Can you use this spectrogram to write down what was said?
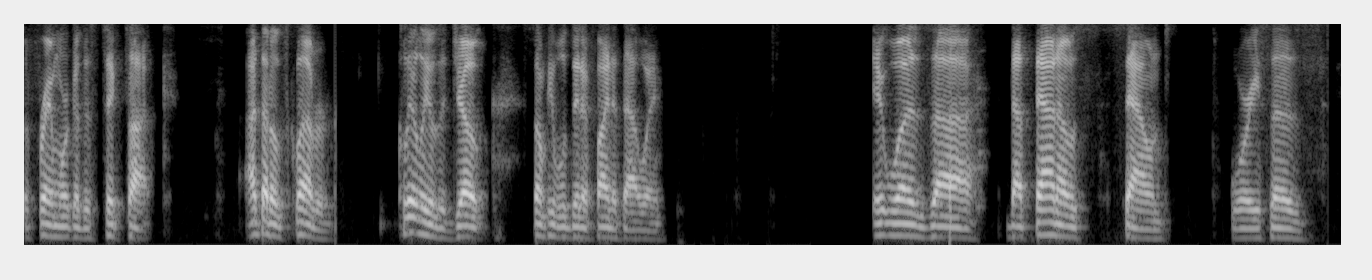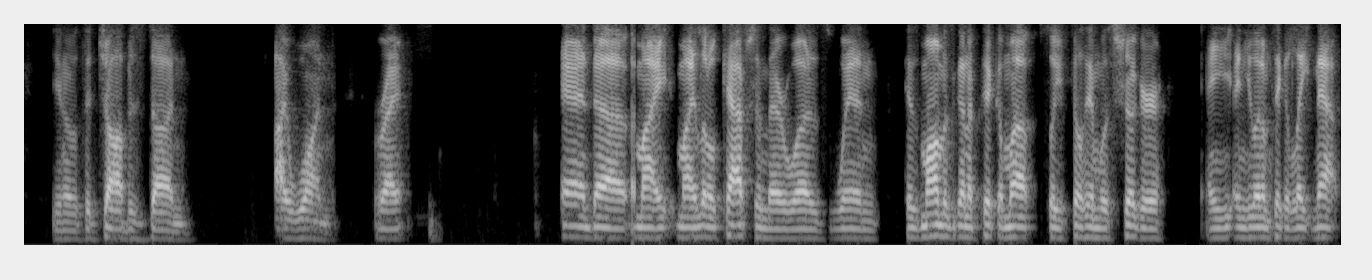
the framework of this TikTok. I thought it was clever. Clearly, it was a joke. Some people didn't find it that way. It was uh, that Thanos sound where he says, you know, the job is done. I won, right? And uh, my my little caption there was when his mom is gonna pick him up, so you fill him with sugar and you, and you let him take a late nap,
